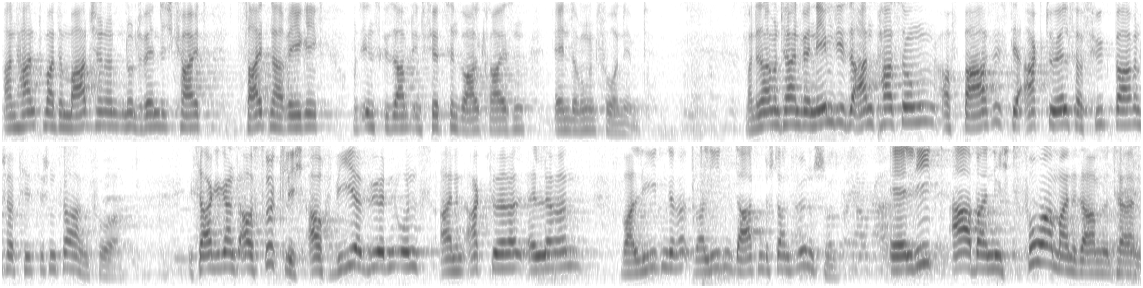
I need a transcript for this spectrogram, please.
anhand mathematischer Notwendigkeit zeitnah regelt und insgesamt in 14 Wahlkreisen Änderungen vornimmt. Meine Damen und Herren, wir nehmen diese Anpassungen auf Basis der aktuell verfügbaren statistischen Zahlen vor. Ich sage ganz ausdrücklich, auch wir würden uns einen aktuelleren, validen Datenbestand wünschen. Er liegt aber nicht vor, meine Damen und Herren.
